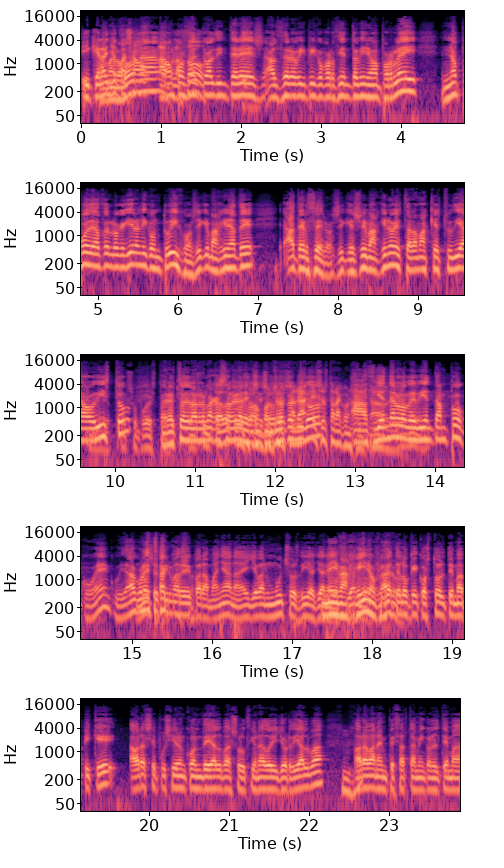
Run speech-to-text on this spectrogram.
y que el año pasado dona, aplazó. un porcentual de interés al 0 y pico por ciento mínimo por ley. No puedes hacer lo que quieras ni con tu hijo, así que imagínate a tercero. Así que eso imagino que estará más que estudiado o visto. Por supuesto. Pero esto de la rebaja salarial de contrato vigor, a Hacienda no lo ve bien tampoco, ¿eh? Cuidado con no esta se firma cosa. de hoy para mañana, ¿eh? Llevan muchos días ya Me negociando. imagino, Fíjate lo que costó el tema Piqué. Ahora se pusieron con De Alba solucionado y Jordi Alba. Ahora van a empezar también con el tema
